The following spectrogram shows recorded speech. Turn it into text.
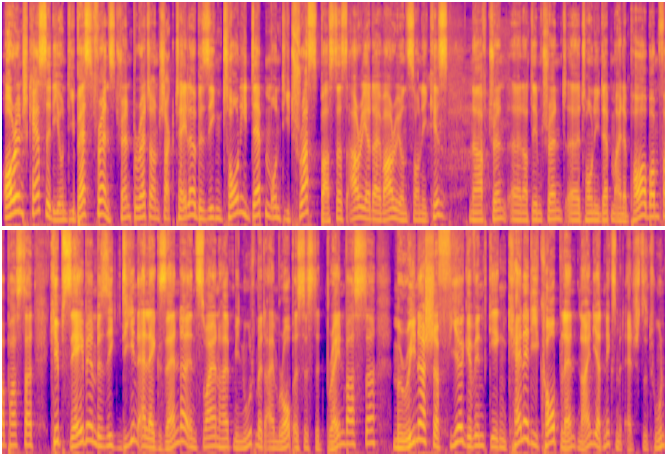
Orange Cassidy und die Best Friends, Trent Beretta und Chuck Taylor, besiegen Tony Deppen und die Trustbusters, Aria Daivari und Sonny Kiss nach Trent, äh, nachdem Trent äh, Tony Deppen eine Powerbomb verpasst hat. Kip Sabian besiegt Dean Alexander in zweieinhalb Minuten mit einem Rope-Assisted Brainbuster. Marina Shafir gewinnt gegen Kennedy Copeland. Nein, die hat nichts mit Edge zu tun.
